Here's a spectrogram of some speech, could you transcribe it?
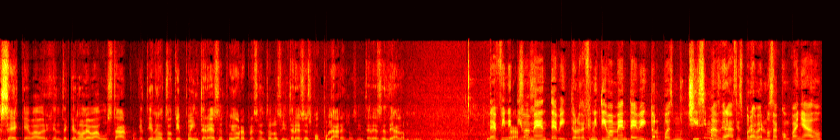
Sé que va a haber gente que no le va a gustar porque tiene otro tipo de intereses, pues yo represento los intereses populares, los intereses de Álamo. Definitivamente, Víctor, definitivamente. Víctor, pues muchísimas gracias por habernos acompañado.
